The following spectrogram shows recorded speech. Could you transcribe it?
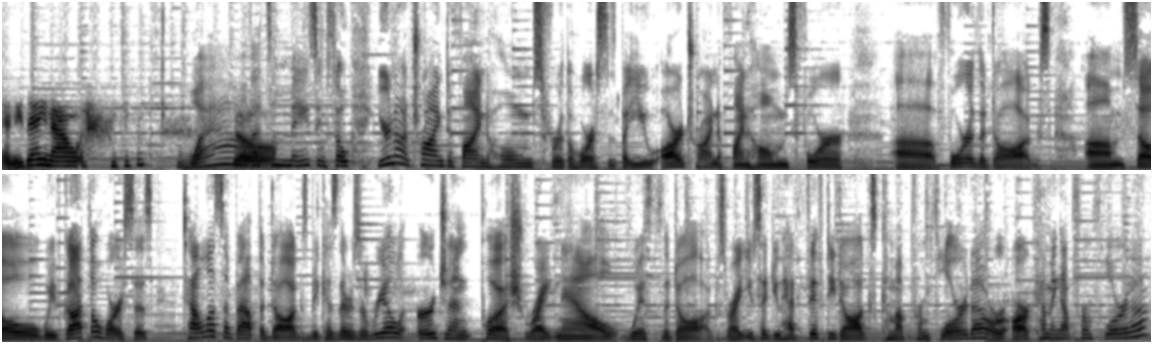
any day now. wow, so, that's amazing. So you're not trying to find homes for the horses, but you are trying to find homes for uh, for the dogs. Um, so we've got the horses. Tell us about the dogs because there's a real urgent push right now with the dogs, right? You said you had 50 dogs come up from Florida or are coming up from Florida?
